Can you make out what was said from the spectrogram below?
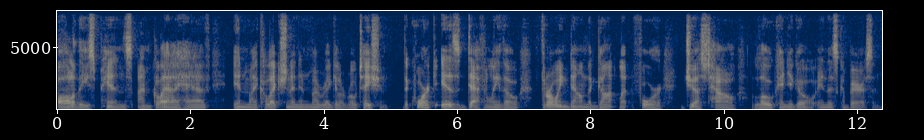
all of these pins I'm glad I have in my collection and in my regular rotation. The Quark is definitely, though, throwing down the gauntlet for just how low can you go in this comparison.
